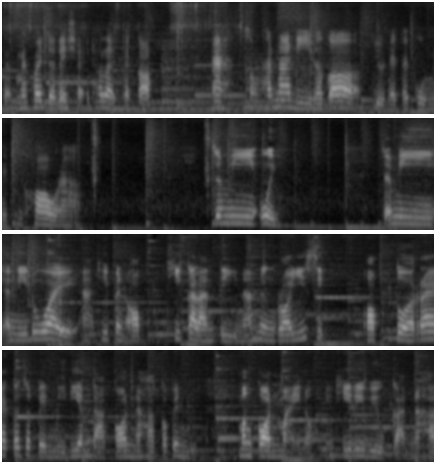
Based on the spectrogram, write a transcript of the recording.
แบบไม่ค่อยจะได้ใช้เท่าไหร่ แต่ก็ อะสองท่านหน้าดี แล้วก็อยู่ในตระกูลมิทิคอลนะคะ จะมี อุ้ย จะมีอันนี้ด้วย อะที่เป็นออฟที่การันตีนะ120 ออฟตัวแรกก็จะเป็นมีเดียมดากอนนะคะ ก็เป็นมังกรใหม่เนาะอย่างที่รีวิวกันนะคะ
